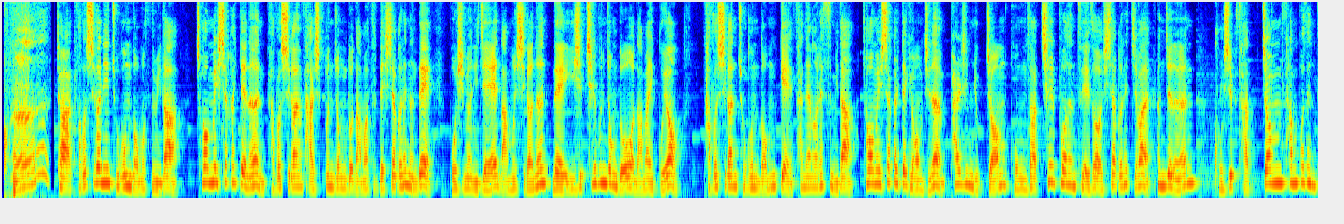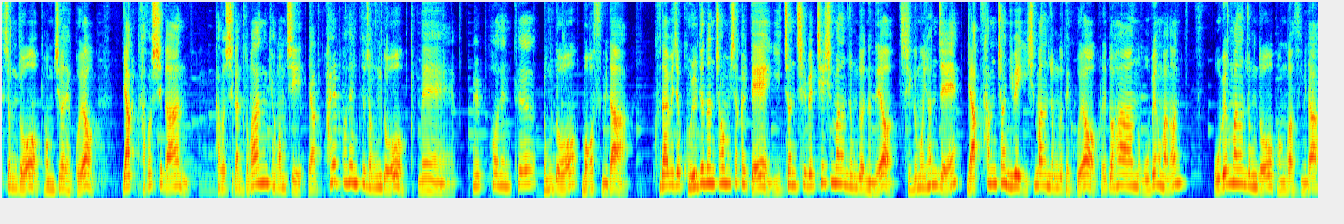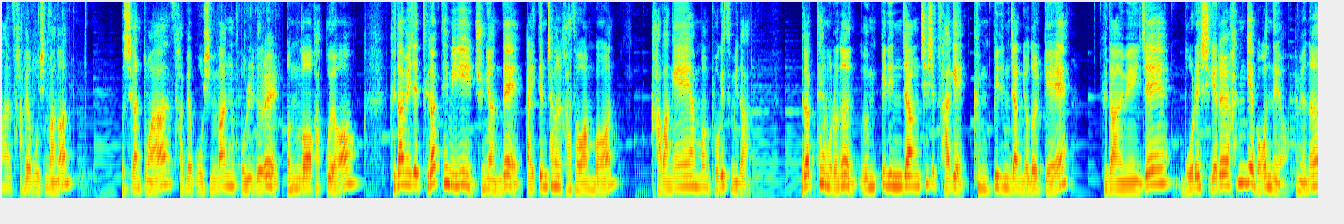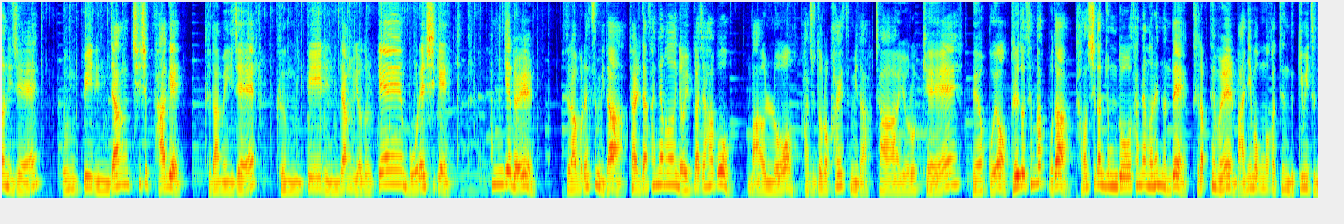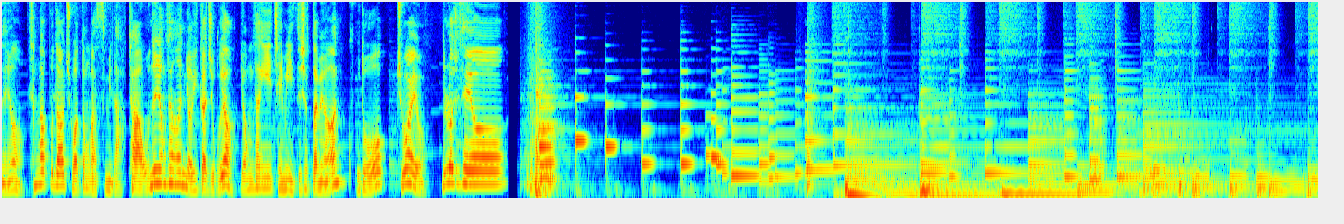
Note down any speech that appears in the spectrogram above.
자, 5시간이 조금 넘었습니다. 처음에 시작할 때는 5시간 40분 정도 남았을 때 시작을 했는데 보시면 이제 남은 시간은 네 27분 정도 남아 있고요. 5시간 조금 넘게 사냥을 했습니다. 처음에 시작할 때 경험치는 86.047%에서 시작을 했지만 현재는 94.3% 정도 경험치가 됐고요. 약 5시간 5시간 동안 경험치 약 8% 정도 네, 8% 정도 먹었습니다. 그 다음에 이제 골드는 처음 시작할 때 2,770만원 정도였는데요. 지금은 현재 약 3,220만원 정도 됐고요. 그래도 한 500만원? 500만원 정도 번 것 같습니다. 한 450만원? 6시간 동안 450만 골드를 번 것 같고요. 그 다음에 이제 드랍템이 중요한데 아이템 창을 가서 한번 가방에 한번 보겠습니다. 드랍템으로는 은빛 인장 74개, 금빛 인장 8개, 그 다음에 이제 모래시계를 한 개 먹었네요. 하면은 이제 은빛 인장 74개, 그 다음에 이제 금빛 인장 8개, 모래시계 한 개를 드랍을 했습니다. 자, 일단 사냥은 여기까지 하고 마을로 가주도록 하겠습니다. 자, 요렇게 되었고요. 그래도 생각보다 5시간 정도 사냥을 했는데 드랍템을 많이 먹은 것 같은 느낌이 드네요. 생각보다 좋았던 것 같습니다. 자, 오늘 영상은 여기까지고요. 영상이 재미있으셨다면 구독, 좋아요 눌러주세요.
